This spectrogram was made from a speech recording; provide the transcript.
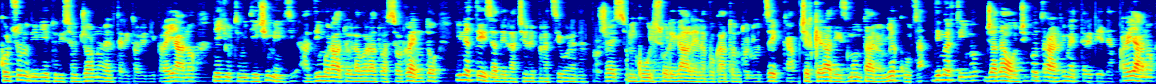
col solo divieto di soggiorno nel territorio di Praiano. Negli ultimi dieci mesi ha dimorato e lavorato a Sorrento in attesa della celebrazione del processo in cui il suo legale, l'avvocato Antonio Zecca, cercherà di smontare ogni accusa. Di Martino già da oggi potrà rimettere piede a Praiano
